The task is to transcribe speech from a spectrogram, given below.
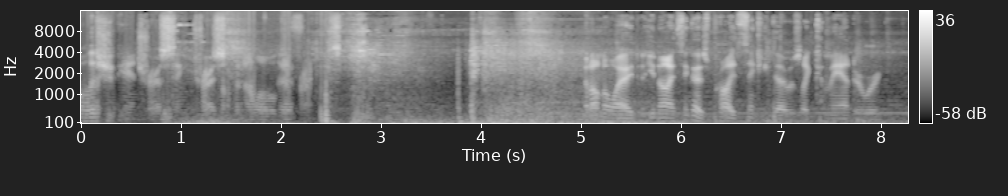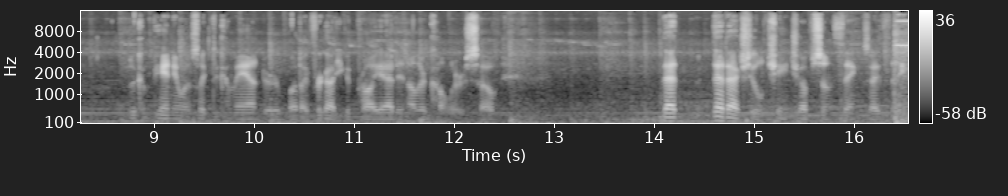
Well, this should be interesting. Try something a little different. I don't know why, I, you know, I think I was probably thinking that it was like Commander, where the companion was like the Commander, but I forgot you could probably add in other colors, so... That, that actually will change up some things, I think,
